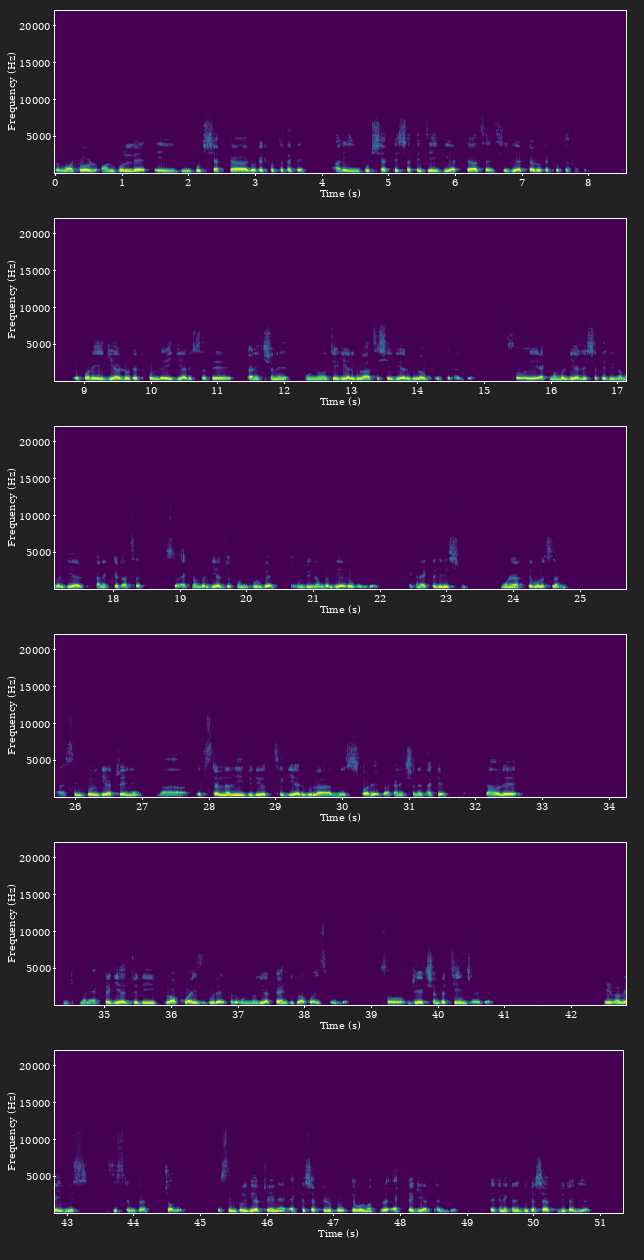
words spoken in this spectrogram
তো মোটর অন করলে এই ইনপুট শ্যাফটটা রোটেট করতে থাকে, আর এই ইনপুট শ্যাফটের সাথে যে গিয়ারটা আছে, সেই গিয়ারটা রোটেট করতে থাকে। এরপরে এই গিয়ার রোটেট করলে এই গিয়ারের সাথে কানেকশনে অন্য যে গিয়ারগুলো আছে, সেই গিয়ারগুলো ঘুরতে থাকবে। সো এই এক নম্বর গিয়ারের সাথে দুই নম্বর গিয়ার কানেক্টেড আছে। সো এক নম্বর গিয়ার যখন ঘুরবে, তখন দুই নম্বর গিয়ারও ঘুরবে। এখানে একটা জিনিস মনে রাখতে বলেছিলাম সিম্পল গিয়ার ট্রেনে বা এক্সটার্নালি যদি হচ্ছে গিয়ারগুলা মেশ করে বা কানেকশনে থাকে, তাহলে মানে একটা গিয়ার যদি ক্লকওয়াইজ ঘুরে, তাহলে অন্য গিয়ারটা অ্যান্টি ক্লকওয়াইজ ঘুরবে। সো ডিরেকশনটা চেঞ্জ হয়ে যায়। এইভাবেই সিস্টেমটা চলে। তো সিম্পল গিয়ার ট্রেনে একটা শ্যাফটের উপর কেবলমাত্র একটা গিয়ার থাকবে। দেখেন এখানে দুটা শ্যাফট দুটা গিয়ার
